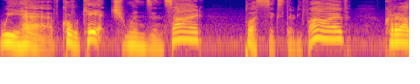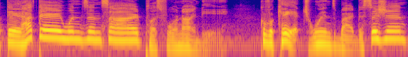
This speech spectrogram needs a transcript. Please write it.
We have Kowalkiewicz wins inside, plus 635. Karate Hottie wins inside, plus 490. Kowalkiewicz wins by decision,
